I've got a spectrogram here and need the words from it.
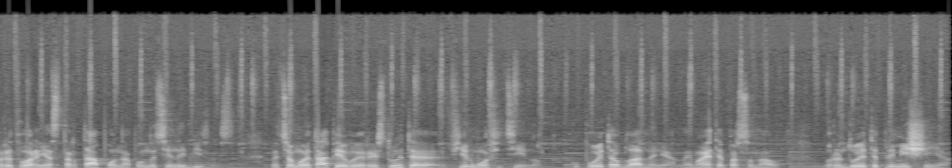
перетворення стартапу на повноцінний бізнес. На цьому етапі ви реєструєте фірму офіційно, купуєте обладнання, наймаєте персонал, орендуєте приміщення,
